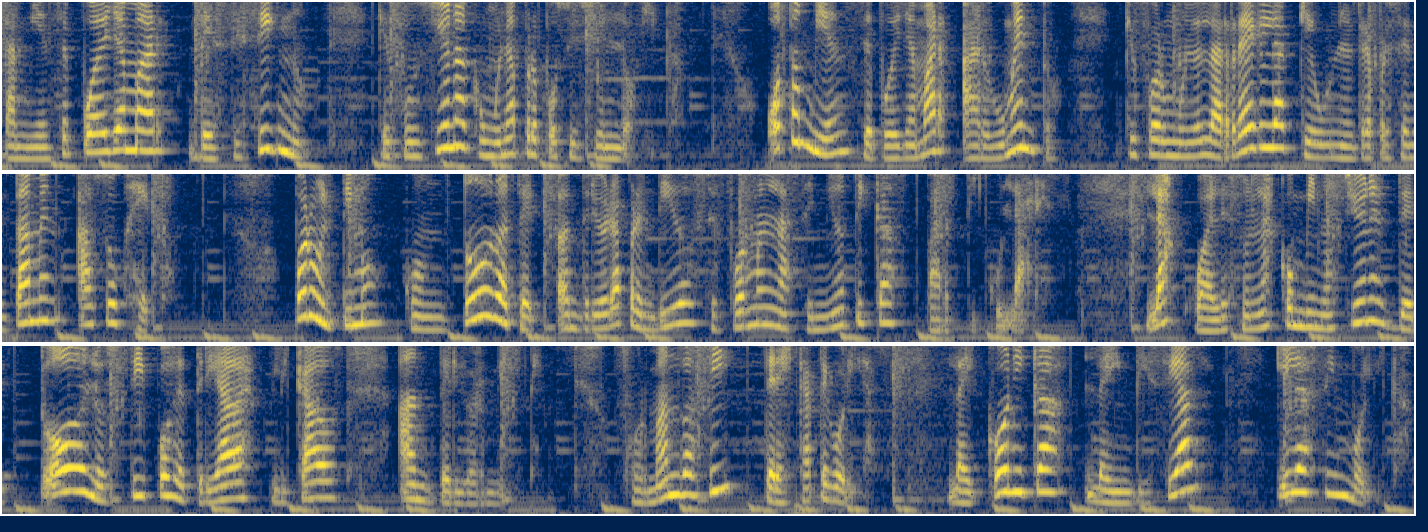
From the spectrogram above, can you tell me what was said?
También se puede llamar decisigno, que funciona como una proposición lógica. O también se puede llamar argumento, que formula la regla que une el representamen a su objeto. Por último, con todo lo anterior aprendido se forman las semióticas particulares las cuales son las combinaciones de todos los tipos de triada explicados anteriormente, formando así tres categorías, la icónica, la indicial y la simbólica.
